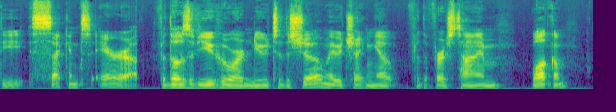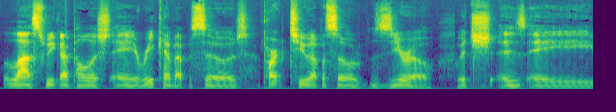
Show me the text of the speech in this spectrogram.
the second era. For those of you who are new to the show, maybe checking out for the first time, welcome. Last week I published a recap episode, part two, episode zero, which is a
